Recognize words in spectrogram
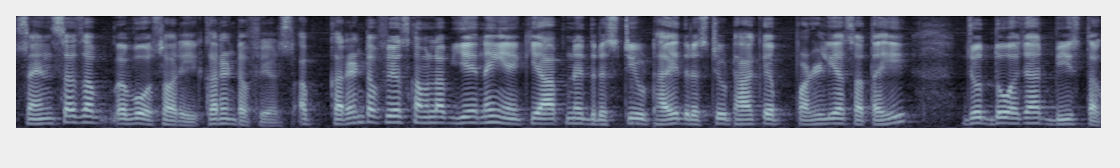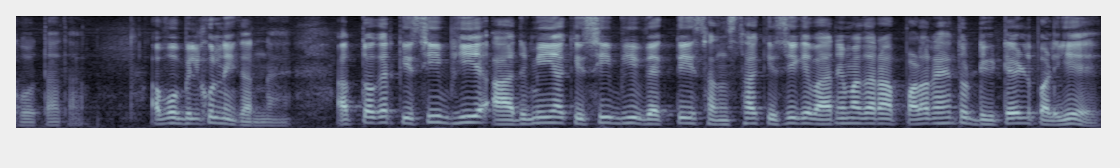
सेंसस अब, वो सॉरी करंट अफेयर्स अब करंट अफेयर्स का मतलब ये नहीं है कि आपने दृष्टि उठाई, दृष्टि उठा के पढ़ लिया सतही जो 2020 तक होता था। अब वो बिल्कुल नहीं करना है। अब तो अगर किसी भी आदमी या किसी भी व्यक्ति, संस्था किसी के बारे में अगर आप पढ़ रहे हैं तो डिटेल्ड पढ़िए।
